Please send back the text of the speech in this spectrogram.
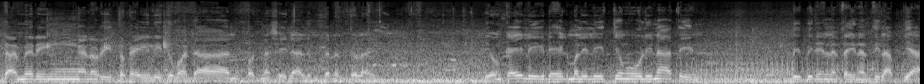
Dami ring ano rito Kylie dumadaan pag nasa ilalim ka ng tulay. Yung Kylie dahil maliliit yung huli natin, bibili lang tayo ng tilapia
